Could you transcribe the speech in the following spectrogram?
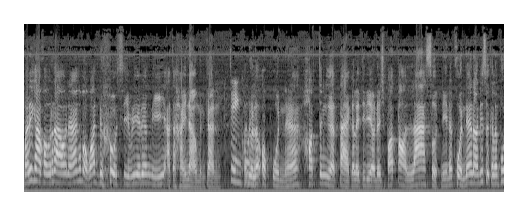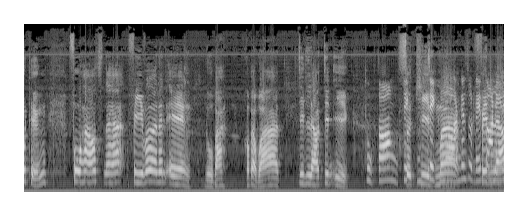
มาที่ข่าวของเรานะเขาบอกว่าดูซีรีส์เรื่องนี้อาจจะหายหนาวเหมือนกันจริงเขาคุณดูแล้วอบอุ่นนะฮอตจนเหงื่อแตกกันเลยทีเดียว โดยเฉพาะตอนล่าสุดนี้นะคุณแน่นอนที่สุดกำลังพูดถึง Full House นะฮะ Fever นั่นเอง ดูปะเขาแบบว่าจิ้นแล้วจิ้นอีก ถูกต้องจิสุกดขีดจิกหมมากอนกันสุดฤทฟิธิ์นตอนแล้นี้ว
